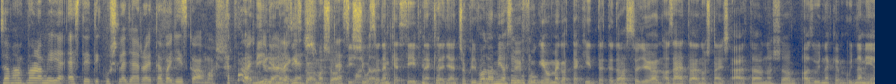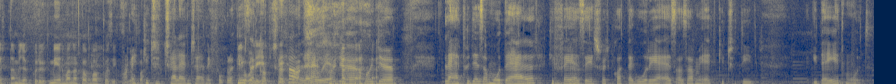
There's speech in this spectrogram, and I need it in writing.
Szóval valami esztétikus legyen rajta, vagy izgalmas. Hát valami, igen, mert az izgalmas arc is jó, szóval nem kell szépnek legyen, csak hogy valami azt ő fogja meg a tekintete. De az, hogy olyan az általánosnál is általánosabb, az úgy nekem úgy nem értem, hogy akkor ők miért vannak abban a pozícióban. Egy kicsit challenge foglak jó, ezzel kapcsolatban. Hát, hogy, hogy lehet, hogy ez a modell kifejezés, vagy kategória, ez az, ami egy kicsit így idejét múlt?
